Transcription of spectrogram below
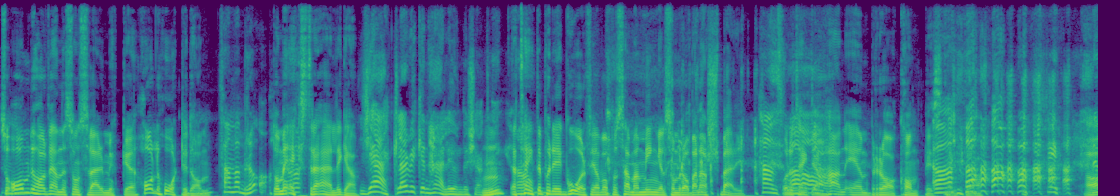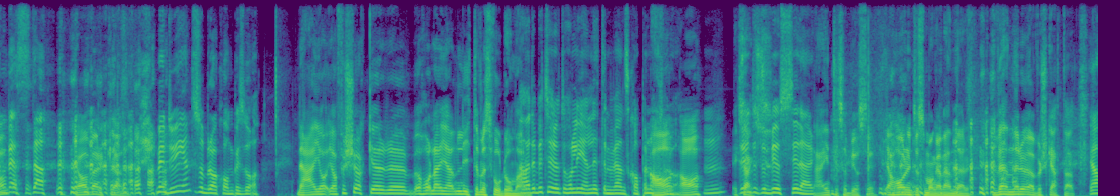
Så Mm. om du har vänner som svär mycket, håll hårt i dem. Fan vad bra. De är extra ärliga. Jäklar vilken härlig undersökning. Mm. Jag tänkte på det igår, för jag var på samma mingel som Robban Aschberg. Han som- Och då tänkte jag, Ja. han är en bra kompis. Tänkte jag. Ja. Den bästa. Ja, verkligen. Men du är inte så bra kompis då? Nej, jag, jag försöker eh, hålla igen lite med svordomar. Ja, det betyder att du håller igen lite med vänskapen också Ja, då? ja, Mm. Du är exakt. inte så bjussig där. Nej, inte så bjussig. Jag har inte så många vänner. Vänner är överskattat. Jaha,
